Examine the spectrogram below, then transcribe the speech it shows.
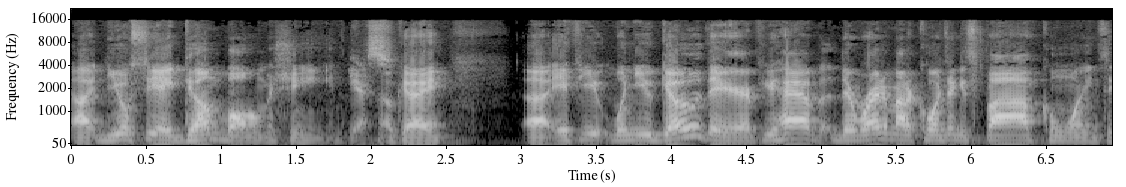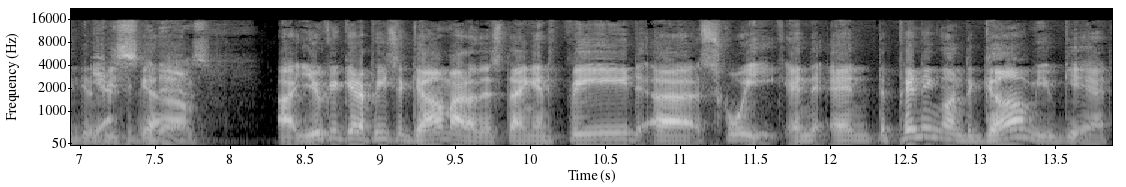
uh, you'll see a gumball machine Yes. okay? Uh, if you when you go there if you have the right amount of coins I think it's five coins to get a Yes, piece of gum. is. uh, you could get a piece of gum out of this thing and feed uh, Squeak, and and depending on the gum you get,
